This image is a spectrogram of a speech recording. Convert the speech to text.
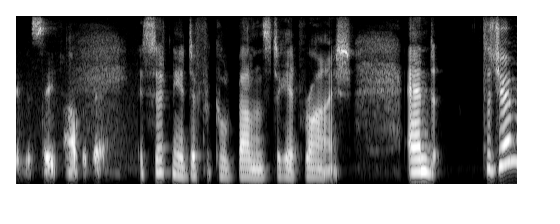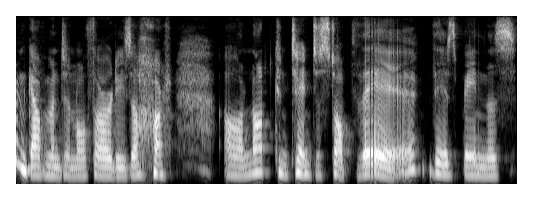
in a safe harbor there. It's certainly a difficult balance to get right. And the German government and authorities are, are not content to stop there. There's been this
